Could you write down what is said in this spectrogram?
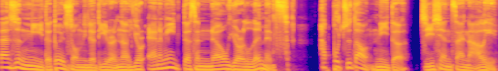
但是你的对手、你的敌人呢？Your enemy doesn't know your limits，他不知道你的极限在哪里。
